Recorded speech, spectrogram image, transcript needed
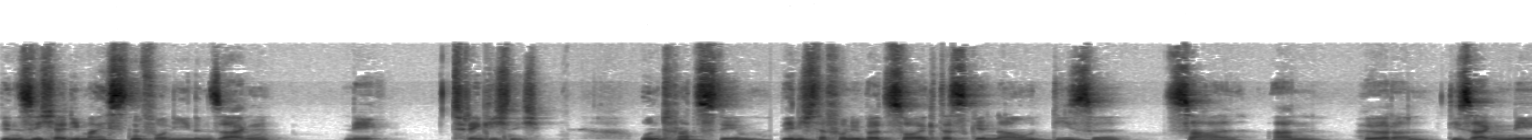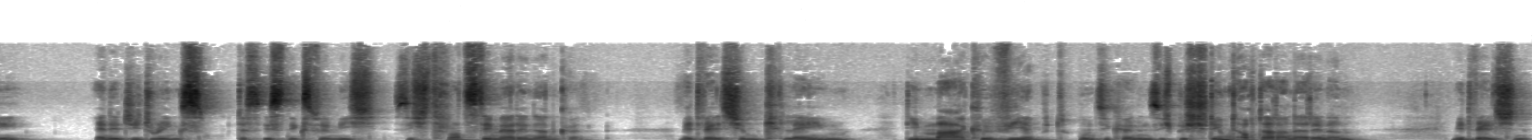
Bin sicher, die meisten von Ihnen sagen, nee, trinke ich nicht. Und trotzdem bin ich davon überzeugt, dass genau diese Zahl an Hörern, die sagen, nee, Energy Drinks, das ist nichts für mich, sich trotzdem erinnern können, mit welchem Claim die Marke wirbt und Sie können sich bestimmt auch daran erinnern, mit welchen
